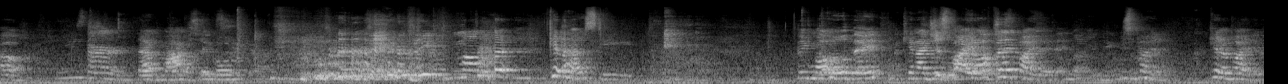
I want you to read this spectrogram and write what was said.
Oh. Use Turn. That popsicle. Big Mama, can I have Steve? Big The Mama. whole thing? Can I just Just bite bite off it. Just bite it. Just bite it. Can I bite it?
